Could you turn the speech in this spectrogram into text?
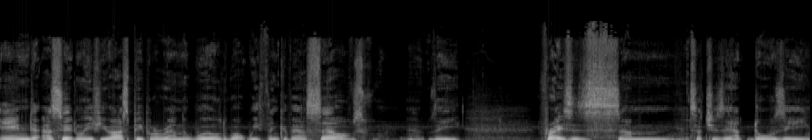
And uh, certainly, if you ask people around the world what we think of ourselves, the phrases um, such as outdoorsy,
